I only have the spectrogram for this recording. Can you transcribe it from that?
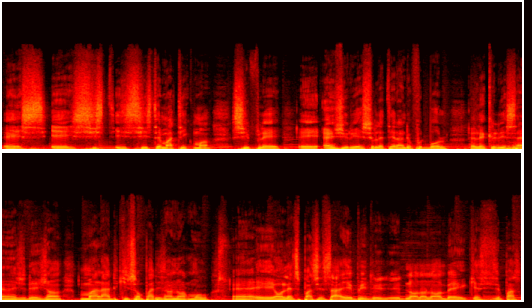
et syst- et systématiquement siffler et injurier sur le terrain de football. Les cris des singes, des gens malades qui ne sont pas des gens normaux. hein, et on laisse passer ça et puis euh, non, non, non, mais qu'est-ce qui se passe?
